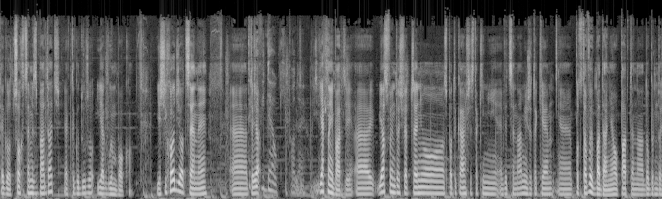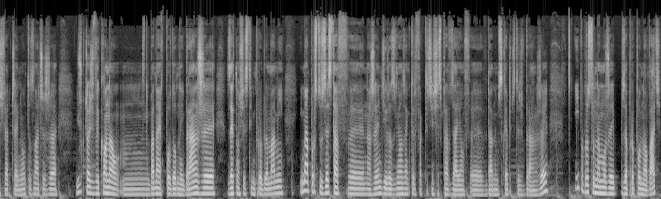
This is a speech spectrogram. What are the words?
tego, co chcemy zbadać, jak tego dużo i jak głęboko. Jeśli chodzi o ceny, e, to ja... widełki podaj. Chociaż. Jak najbardziej. E, ja w swoim doświadczeniu spotykałem się z takimi wycenami, że takie e, podstawowe badania oparte na dobrym doświadczeniu, to znaczy, że już ktoś wykonał mm, badania w podobnej branży, zetknął się z tymi problemami i ma po prostu zestaw narzędzi, rozwiązań, które faktycznie się sprawdzają w, w danym sklepie czy też w branży i po prostu nam może je zaproponować.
